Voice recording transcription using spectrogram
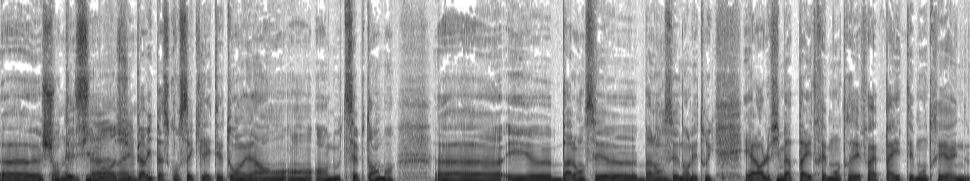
euh, shooter le film ça, en ouais. super vite parce qu'on sait qu'il a été tourné là en, en- en août-septembre euh, et euh, balancé, euh, balancé Mm. dans les trucs. Et alors le film n'a pas été montré, enfin pas été montré à une-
